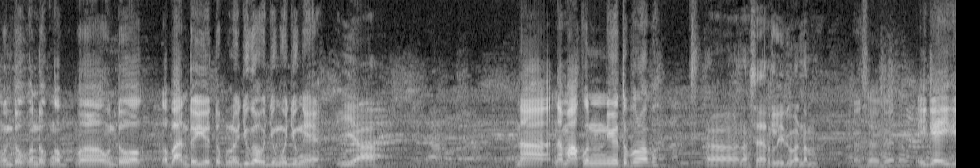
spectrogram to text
untuk untuk nge- eh, untuk ngebantu YouTube lu juga ujung-ujungnya ya. iya Nah, nama akun YouTube lu apa? eh Naserli 26 Nah, saya udah nama. IG IG.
